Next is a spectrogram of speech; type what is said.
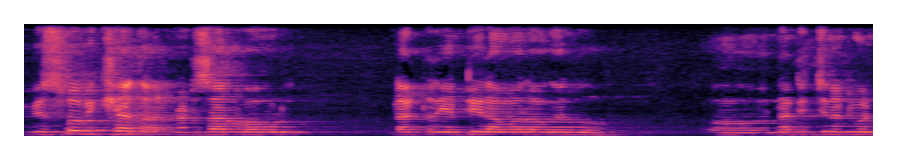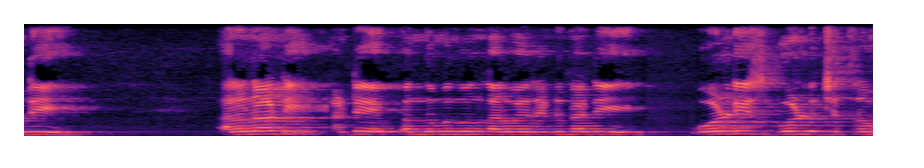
విశ్వవిఖ్యాత నట సార్వభౌముడు డాక్టర్ ఎన్టీ రామారావు గారు నటించినటువంటి అలనాటి అంటే పంతొమ్మిది వందల అరవై రెండు నాటి ఓల్డ్ ఈజ్ గోల్డ్ చిత్రం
